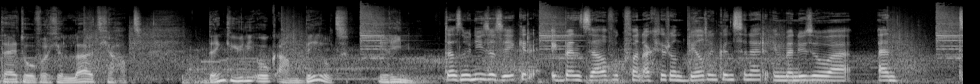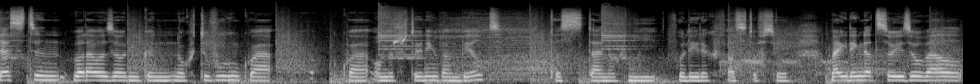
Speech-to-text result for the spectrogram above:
Tijd over geluid gehad. Denken jullie ook aan beeld, Erin? Dat is nog niet zo zeker. Ik ben zelf ook van achtergrond beeldenkunstenaar. Ik ben nu zo aan het testen wat we zouden kunnen nog toevoegen qua, qua ondersteuning van beeld. Dat staat nog niet volledig vast of zo. Maar ik denk dat het sowieso wel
